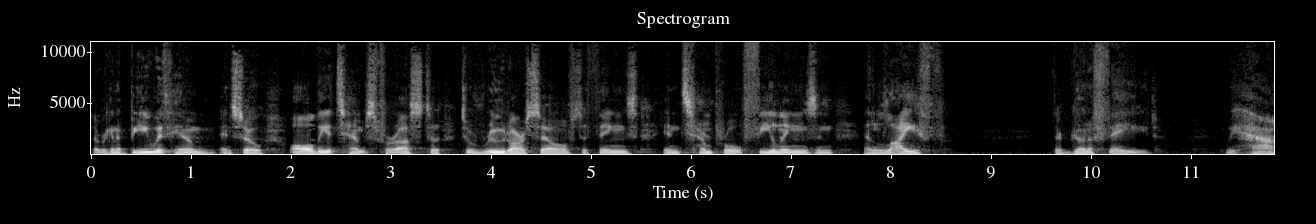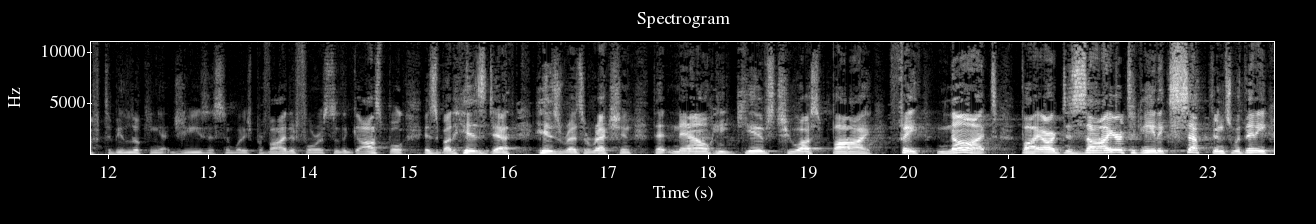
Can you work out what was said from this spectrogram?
that we're going to be with Him. And so, all the attempts for us to, to root ourselves to things in temporal feelings and, and life, they're going to fade. We have to be looking at Jesus and what he's provided for us. So the gospel is about his death, his resurrection, that now he gives to us by faith, not by our desire to gain acceptance with any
